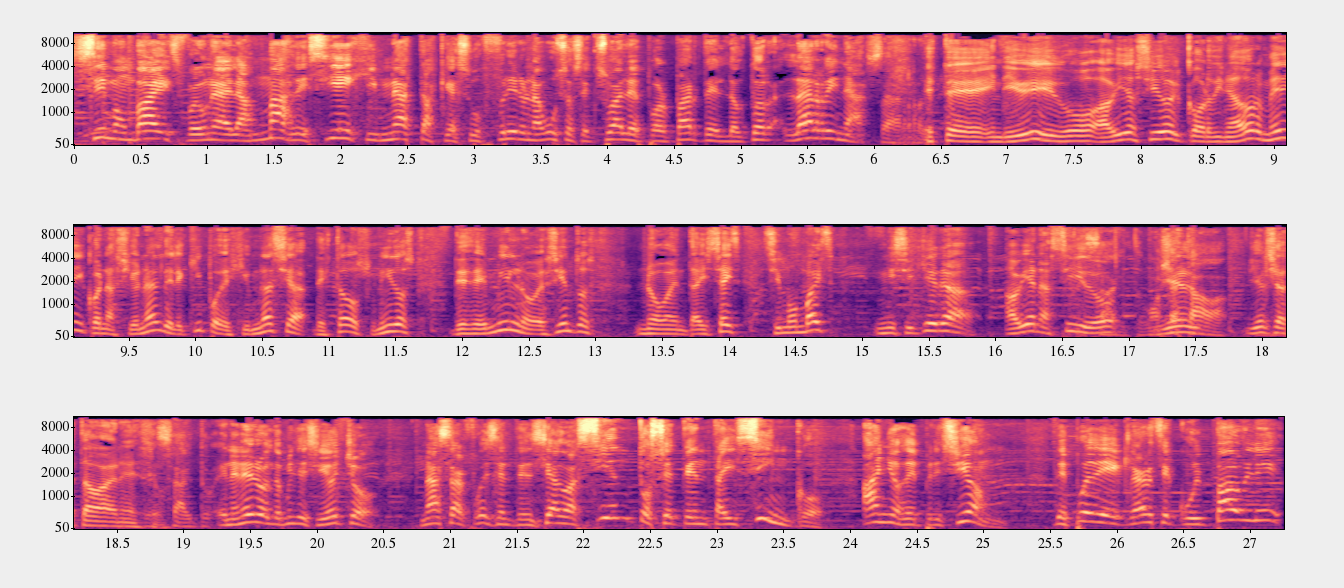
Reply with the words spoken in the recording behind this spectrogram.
Simone Biles fue una de las más de 100 gimnastas que sufrieron abusos sexuales por parte del doctor Larry Nassar. Este individuo había sido el coordinador médico nacional del equipo de gimnasia de Estados Unidos desde 1996. Simone Biles ni siquiera había nacido Exacto, y, ya él, estaba. y él ya estaba en eso. Exacto. En enero del 2018, Nassar fue sentenciado a 175 años de prisión después de declararse culpable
